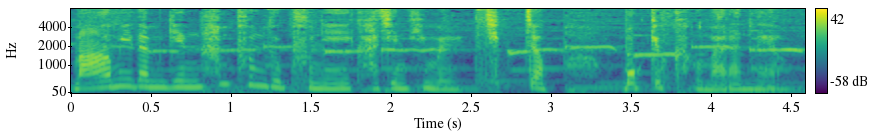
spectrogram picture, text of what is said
마음이 담긴 한 푼 두 푼이 가진 힘을 직접 목격하고 말았네요.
